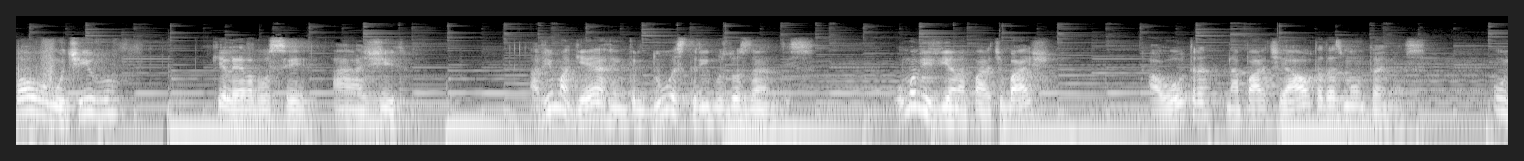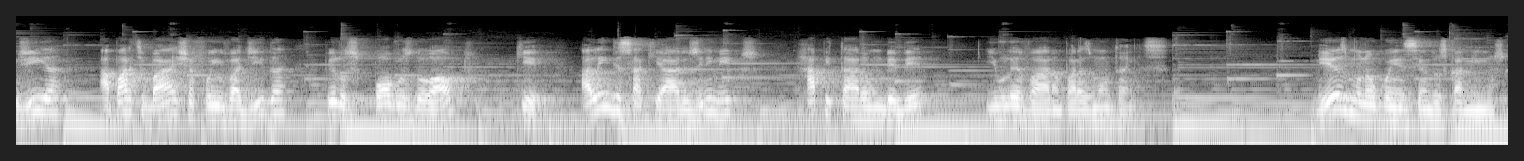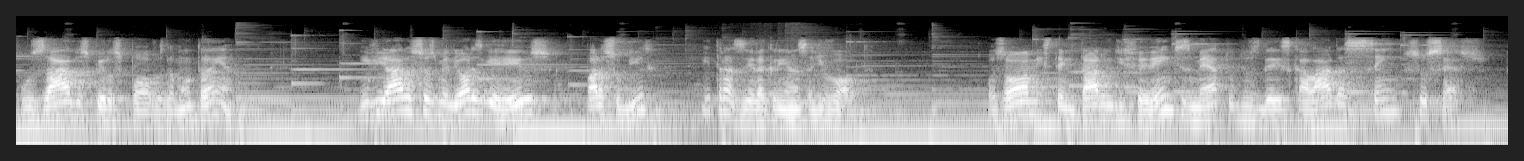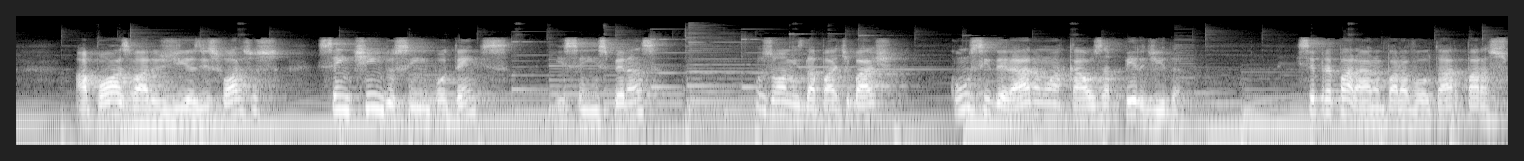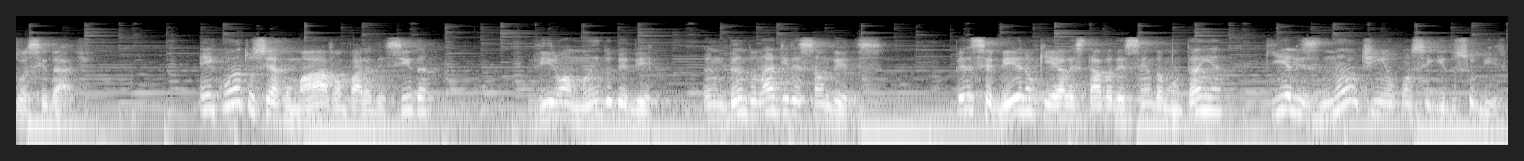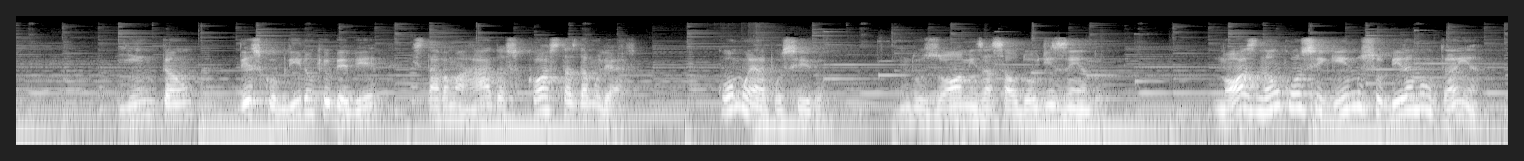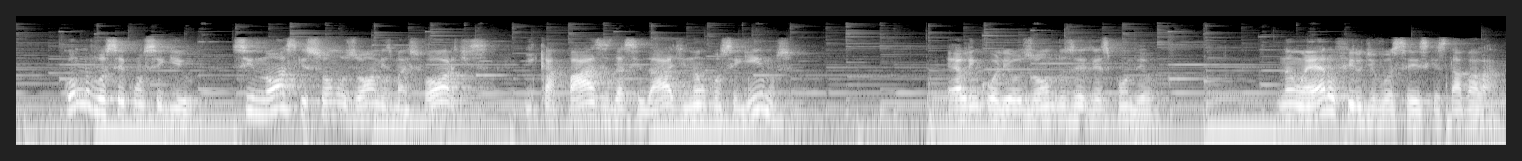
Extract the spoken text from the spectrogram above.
Qual o motivo que leva você a agir? Havia uma guerra entre duas tribos dos Andes. Uma vivia na parte baixa, a outra na parte alta das montanhas. Um dia, a parte baixa foi invadida pelos povos do alto, que, além de saquear os inimigos, raptaram um bebê e o levaram para as montanhas. Mesmo não conhecendo os caminhos usados pelos povos da montanha, enviaram seus melhores guerreiros para subir e trazer a criança de volta. Os homens tentaram diferentes métodos de escalada sem sucesso. Após vários dias de esforços, sentindo-se impotentes e sem esperança, os homens da parte baixa consideraram a causa perdida e se prepararam para voltar para sua cidade. Enquanto se arrumavam para a descida, viram a mãe do bebê andando na direção deles. Perceberam que ela estava descendo a montanha que eles não tinham conseguido subir. E então descobriram que o bebê estava amarrado às costas da mulher. Como era possível? Um dos homens a saudou, dizendo: Nós não conseguimos subir a montanha. Como você conseguiu? Se nós que somos homens mais fortes e capazes da cidade não conseguimos? Ela encolheu os ombros e respondeu: Não era o filho de vocês que estava lá,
